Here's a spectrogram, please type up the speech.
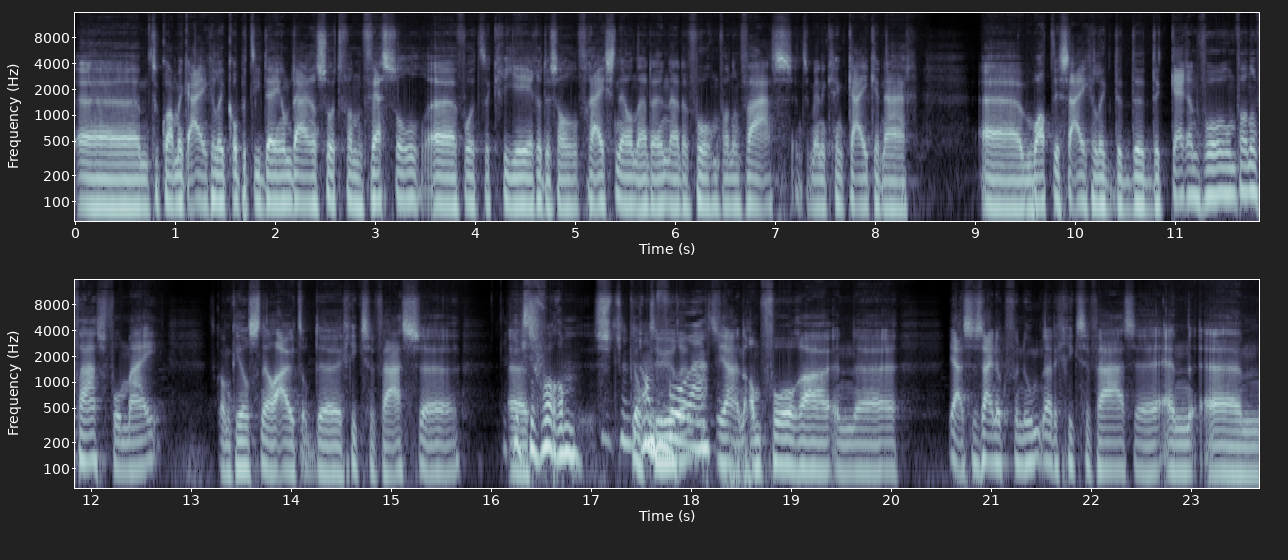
Ehm, toen kwam ik eigenlijk op het idee om daar een soort van vessel eh, voor te creëren. Dus al vrij snel naar de, naar de vorm van een vaas. En toen ben ik gaan kijken naar eh, wat is eigenlijk de, de, de kernvorm van een vaas voor mij. Toen kwam ik heel snel uit op de Griekse vaas. eh, de Griekse vorm? Ja, een amfora. Een, ja, ze zijn ook vernoemd naar de Griekse vazen. En ehm,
